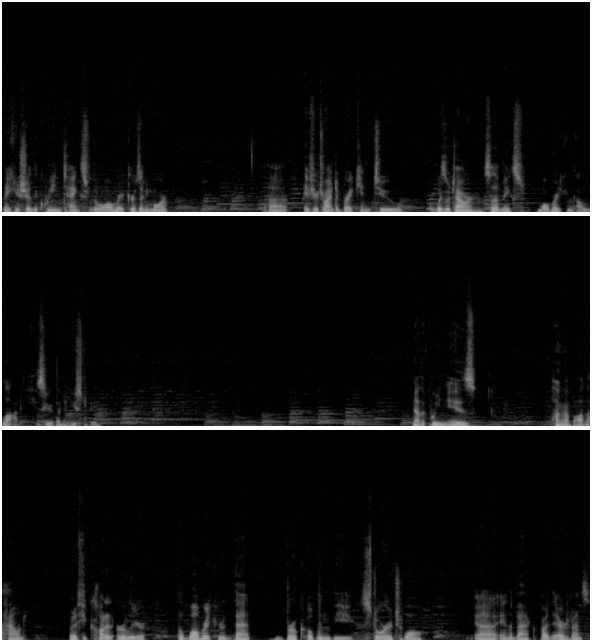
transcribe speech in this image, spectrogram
making sure the queen tanks for the wall breakers anymore. Uh, if you're trying to break into a wizard tower, so that makes wall breaking a lot easier than it used to be. Now the queen is hung up on the hound, but if you caught it earlier, the wall breaker that broke open the storage wall uh, in the back by the air defense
